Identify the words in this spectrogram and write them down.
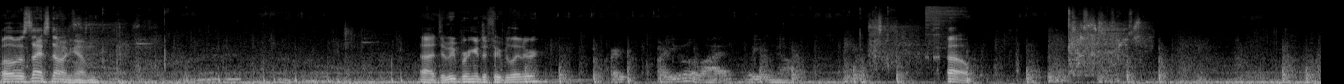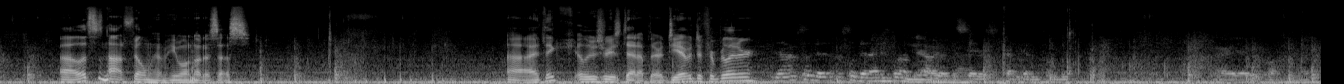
Well, it was nice knowing him. Uh, did we bring a defibrillator? Are, are you alive? We do not. Oh. Uh, let's not film him. He won't notice us. Uh, I think Illusory is dead up there. Do you have a defibrillator? No, I'm still good. I'm still good. I just want to No, no, no, up the stairs to try to get him from you. Alright, yeah, you're walking right.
